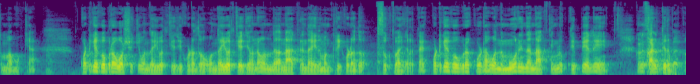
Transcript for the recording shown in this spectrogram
ತುಂಬ ಮುಖ್ಯ. ಕೊಟ್ಟಿಗೆ ಗೊಬ್ಬರ ವರ್ಷಕ್ಕೆ ಒಂದು ಐವತ್ತು ಕೆ ಜಿ ಕೊಡೋದು. ಒಂದು ಐವತ್ತು ಕೆ ಜಿ ಅಂದರೆ ಒಂದು ನಾಲ್ಕರಿಂದ ಐದು ಮಂಕ್ರಿ ಕೊಡೋದು ಸೂಕ್ತವಾಗಿರುತ್ತೆ. ಕೊಟ್ಟಿಗೆ ಗೊಬ್ಬರ ಕೂಡ ಒಂದು ಮೂರಿಂದ ನಾಲ್ಕು ತಿಂಗಳು ತಿಪ್ಪೆಯಲ್ಲಿ ಕಳ್ತಿರ್ಬೇಕು.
